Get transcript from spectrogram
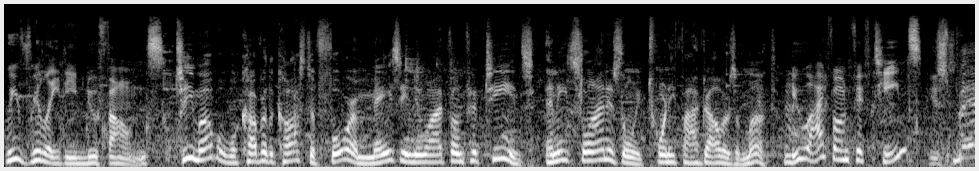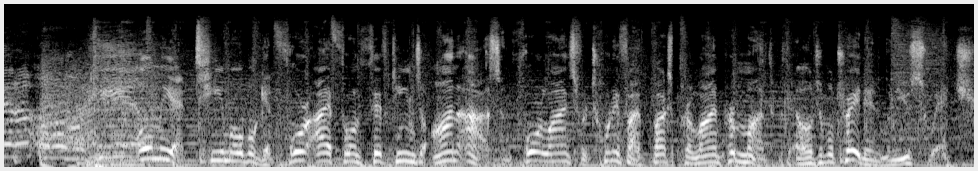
We really need new phones. T Mobile will cover the cost of four amazing new iPhone 15s, and each line is only $25 a month. New iPhone 15s? Only at T Mobile get four iPhone 15s on us and four lines for 25 bucks per line per month with eligible trade in when you switch.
